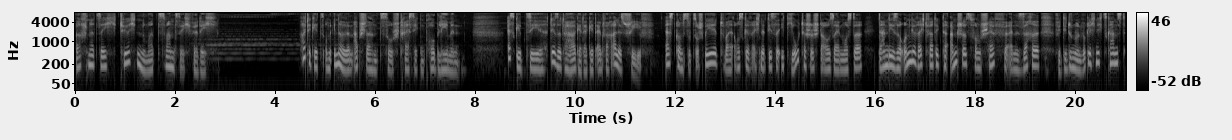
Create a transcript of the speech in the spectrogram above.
öffnet sich Türchen Nummer 20 für dich. Heute geht's um inneren Abstand zu stressigen Problemen. Es gibt sie, diese Tage, da geht einfach alles schief. Erst kommst du zu spät, weil ausgerechnet dieser idiotische Stau sein musste, dann dieser ungerechtfertigte Anschiss vom Chef für eine Sache, für die du nun wirklich nichts kannst,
